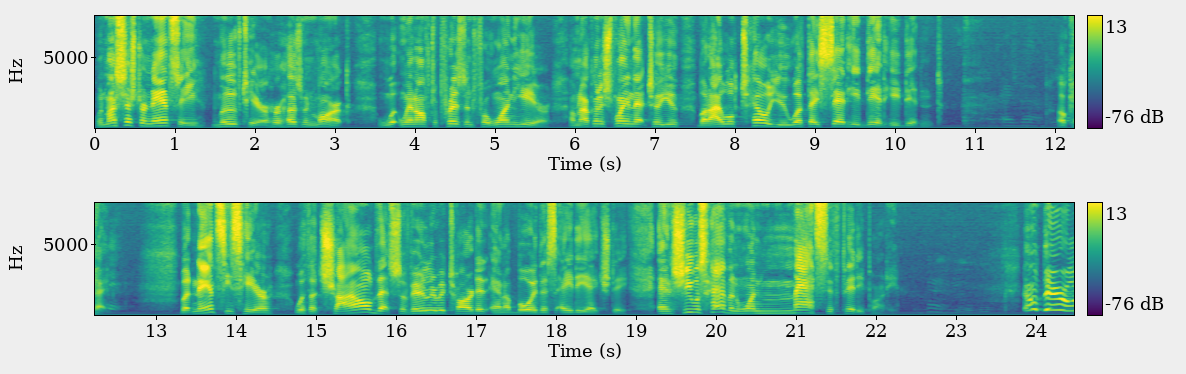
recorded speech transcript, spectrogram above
When my sister Nancy moved here, her husband Mark w- went off to prison for one year. I'm not going to explain that to you, but I will tell you what they said he did, he didn't. Okay. But Nancy's here with a child that's severely retarded and a boy that's ADHD. And she was having one massive pity party. Oh, Daryl,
